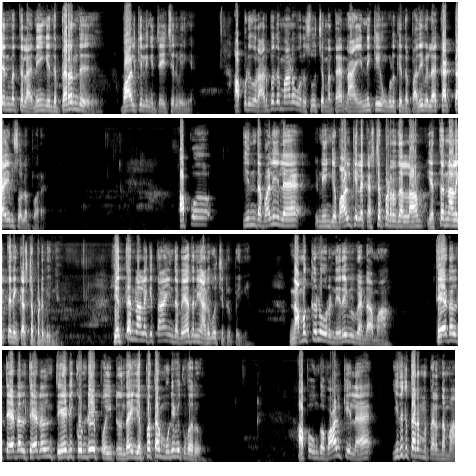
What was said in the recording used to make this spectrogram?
ஜென்மத்தில் நீங்கள் இந்த பிறந்து வாழ்க்கையில் நீங்கள் ஜெயிச்சிருவீங்க. அப்படி ஒரு அற்புதமான ஒரு சூட்சமத்தை நான் இன்றைக்கி உங்களுக்கு இந்த பதிவில் கட்டாயம் சொல்ல போகிறேன் அப்போது இந்த வழியில் நீங்கள் வாழ்க்கையில் கஷ்டப்படுறதெல்லாம் எத்தனை நாளைக்கு தான் நீங்கள் கஷ்டப்படுவீங்க? எத்தனை நாளைக்கு தான் இந்த வேதனையை அனுபவிச்சுட்டு இருப்பீங்க? நமக்குன்னு ஒரு நிறைவு வேண்டாமா? தேடல் தேடல் தேடல் தேடிக்கொண்டே போயிட்டு இருந்தால் எப்போ தான் முடிவுக்கு வரும்? அப்போ உங்கள் வாழ்க்கையில் இதுக்கு தான் நம்ம பிறந்தோமா?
